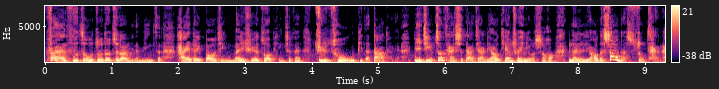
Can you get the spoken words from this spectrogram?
贩夫走卒都知道你的名字，还得抱紧文学作品这根巨粗无比的大腿！毕竟这才是大家聊天吹牛时候能聊得上的素材呢。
